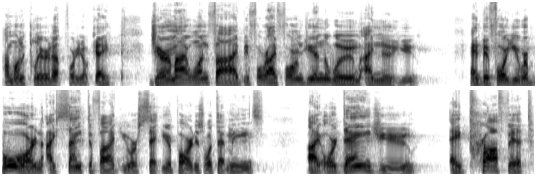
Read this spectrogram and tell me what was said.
I'm going to clear it up for you, okay? Jeremiah 1 5, before I formed you in the womb, I knew you. And before you were born, I sanctified you or set you apart, is what that means. I ordained you a prophet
